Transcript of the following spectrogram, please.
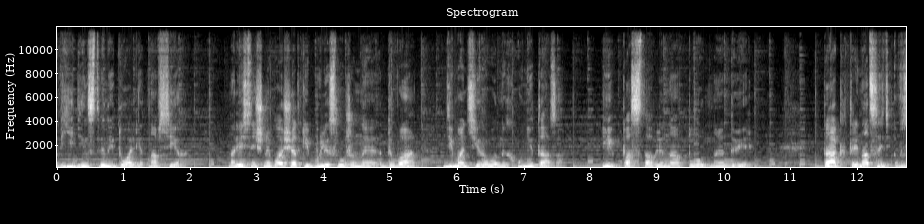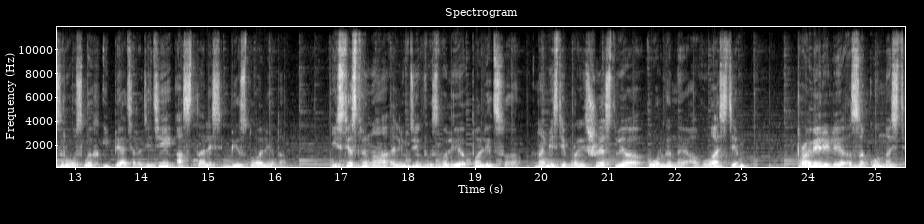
в единственный туалет на всех. На лестничной площадке были сложены два демонтированных унитаза и поставлена плотная дверь. Так, 13 взрослых и пятеро детей остались без туалета. Естественно, люди вызвали полицию. На месте происшествия органы власти проверили законность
